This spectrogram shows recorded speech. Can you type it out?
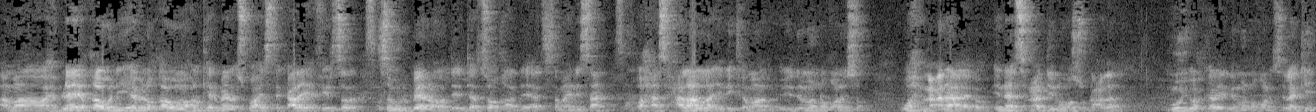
ama heblaayo qaawan iyo hebel qaawan oo halkeer meel isku haysta kaalaya fiirsada. Sawir been oo dee intaad soo qaaday aad samaynaysaan waxaas xalaalla idinkama idima noqonayso. Wax macnaa inaad samcaddiina hoos u dhacdana mooyi wax kale idima noqonayso laakiin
